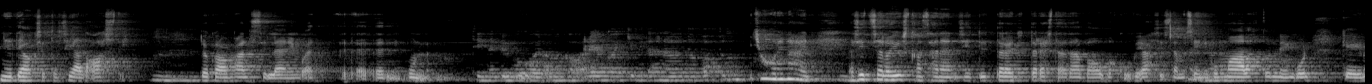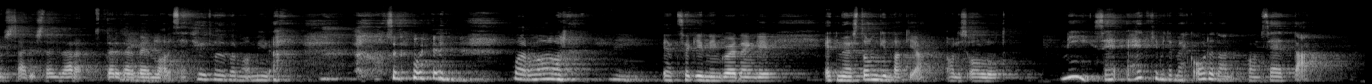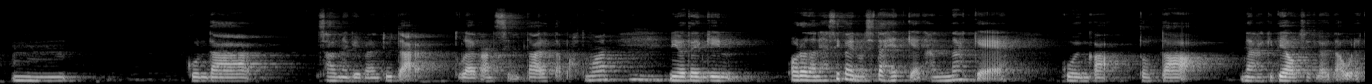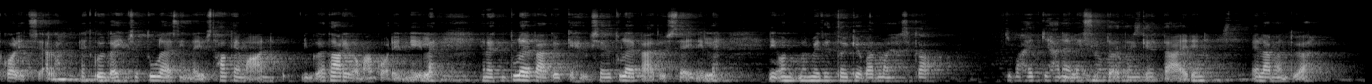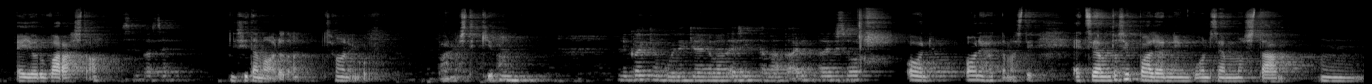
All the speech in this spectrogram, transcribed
Niin teokset on sieltä asti, mm-hmm. joka on myös silleen, niin kuin, että, että, että niin kuin, Siinä näkyy koko elämänkaari ja kaikki, mitä hänellä on tapahtunut. Juuri näin. Mm. Ja sitten siellä on just kanssa hänen siitä tyttären tyttärestä jotain vauvakuvia, siis semmoisia mm. niin maalattu niin kuin keinussa, että just tyttär, tyttär, tyttär Venla oli se, että hei, toi varmaan minä. se voi, Varmaan on. Niin. Että sekin niin kuin jotenkin, että myös tonkin takia olisi ollut. Niin, se hetki, mitä me ehkä odotan, on se, että mm, kun tämä Salminen tytär tulee kanssa sinne taidetapahtumaan, mm. niin jotenkin odotan ihan sikainnolla sitä hetkeä, että hän näkee, kuinka tota, nämä kaikki teokset löytää uudet kodit siellä. Mm-hmm. Että kuinka ihmiset tulee sinne just hakemaan niin kuin, ja tarjoamaan kodin niille. Mm-hmm. Ja että ne tulee päätyä kehykseen, ne tulee päätyä seinille niin on, mä mietin, että toikin on varmaan ihan sika kiva hetki hänelle Ihan sitten jotenkin, että äidin elämäntyö ei joudu varastoon. Sepä se. Niin sitä mä odotan. Se on niin kuin varmasti kiva. Mm. Eli kaikki on kuitenkin aika lailla esittävää taidetta, eikö se ole? On, on ehdottomasti. Että siellä on tosi paljon niin kuin semmoista, mm,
